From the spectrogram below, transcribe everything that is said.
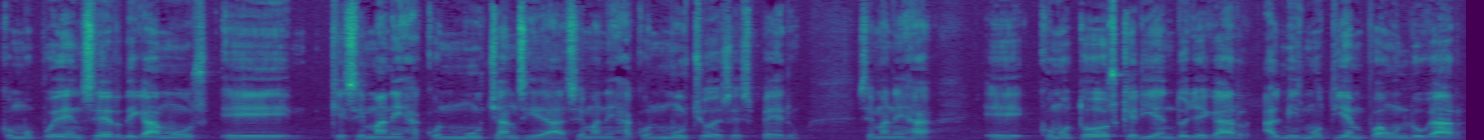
como pueden ser, digamos, eh, que se maneja con mucha ansiedad, se maneja con mucho desespero, se maneja eh, como todos queriendo llegar al mismo tiempo a un lugar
